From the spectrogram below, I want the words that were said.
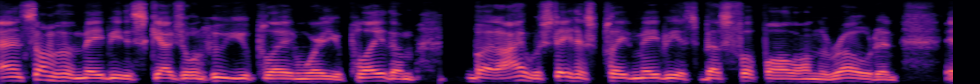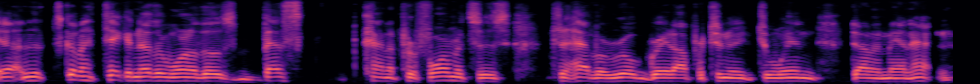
and some of them may be the schedule and who you play and where you play them, but Iowa State has played maybe its best football on the road. And, know, it's going to take another one of those best kind of performances to have a real great opportunity to win down in Manhattan.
